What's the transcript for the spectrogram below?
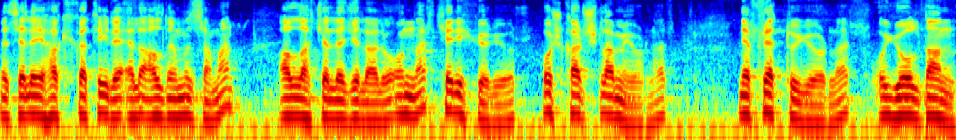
meseleyi hakikatiyle ele aldığımız zaman Allah Celle Celaluhu onlar kerih görüyor, hoş karşılamıyorlar, nefret duyuyorlar. O yoldan,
